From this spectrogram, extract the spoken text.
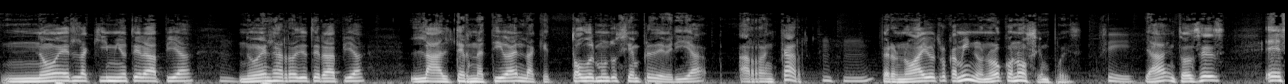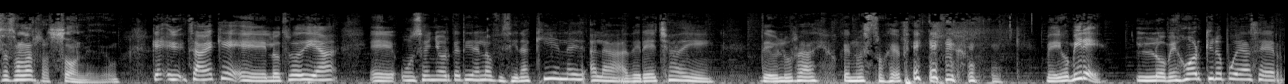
no es la quimioterapia, no es la radioterapia, la alternativa en la que todo el mundo siempre debería arrancar. Pero no hay otro camino, no lo conocen pues. Sí. ¿Ya? Entonces, esas son las razones. Que, eh, ¿Sabe que eh, el otro día eh, un señor que tiene la oficina aquí en la- a la derecha de, de Blue Radio, que es nuestro jefe, me dijo, mire, lo mejor que uno puede hacer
